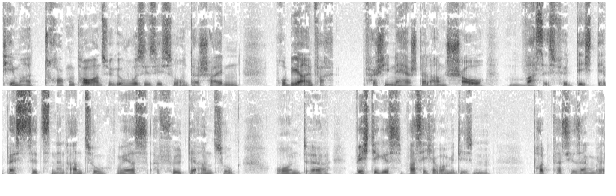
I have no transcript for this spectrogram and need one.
Thema Trockentauchanzüge, wo sie sich so unterscheiden. Probier einfach verschiedene Hersteller an, schau, was ist für dich der bestsitzende Anzug, wer es erfüllt der Anzug und äh, wichtig ist, was ich aber mit diesem Podcast hier sagen will,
